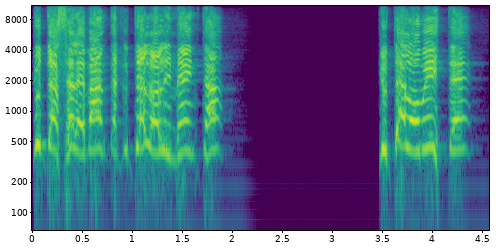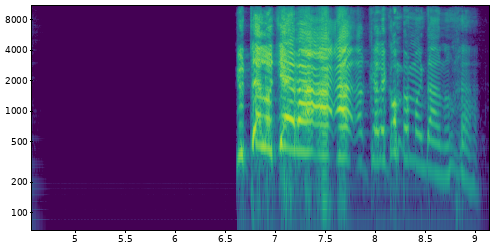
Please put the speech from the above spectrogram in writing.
que usted se levanta, que usted lo alimenta, que usted lo viste, que usted lo lleva a, que le compre McDonald's.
